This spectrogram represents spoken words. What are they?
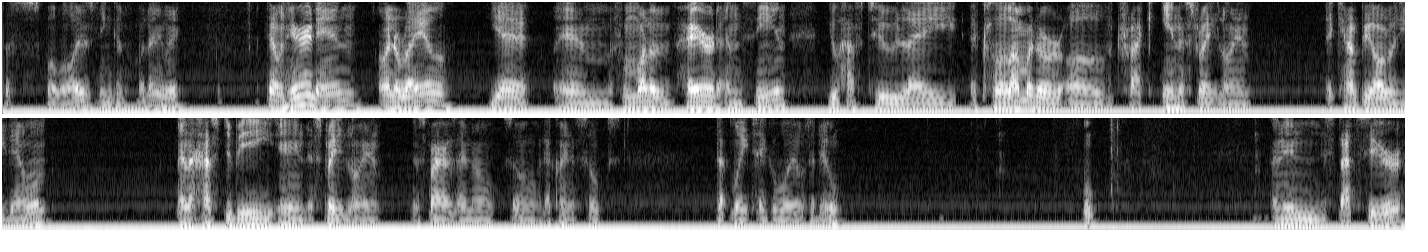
That's what I was thinking. But anyway, down here then on a rail, yeah. Um, from what I've heard and seen, you have to lay a kilometer of track in a straight line. It can't be already down, and it has to be in a straight line, as far as I know. So that kind of sucks. That might take a while to do. Oh. And in the stats here,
